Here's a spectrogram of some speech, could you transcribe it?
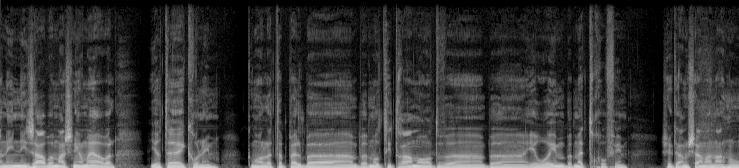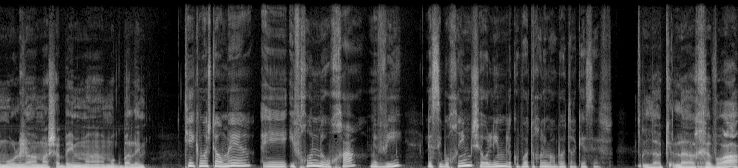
אני נזהר במה שאני אומר, אבל יותר עקרונים. כמו לטפל במולטי טראומות ובאירועים באמת דחופים, שגם שם אנחנו מול משאבים מוגבלים. כי כמו שאתה אומר, אה, אבחון מאוחר מביא לסיבוכים שעולים לקופות החולים הרבה יותר כסף. לחברה.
